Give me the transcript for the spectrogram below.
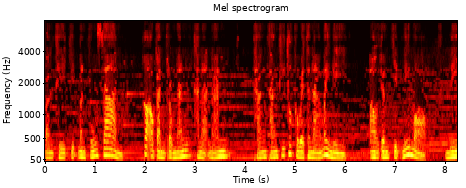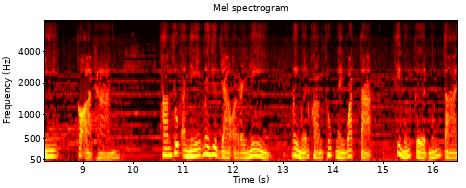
บางทีจิตมันฟุ้งซ่าน ก็เอากันตรงนั้นขณะนั้น ทั้งทั้งที่ทุกขเวทนาไม่มี เอาจนจิตนี้หมอบ นี้ก็อาจหาร ความทุกข์อันนี้ไม่ยืดยาวอะไรนี่ ไม่เหมือนความทุกข์ในวัฏฏะที่หมุนเกิดหมุนตาย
